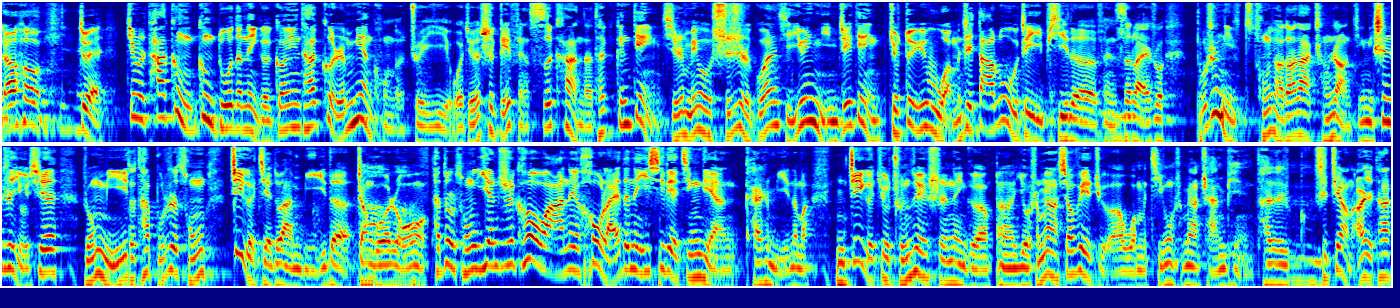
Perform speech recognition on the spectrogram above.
然后，对，就是他更更多的那个关于他个人面孔的追忆，我觉得是给粉丝看的，他跟电影其实没有实质的关系，因为你你这电影就对于我们这大陆这一批的粉丝来说，不是你从小到大成长经历，甚至有些荣迷他不是从这个阶段迷的张国荣，他都是从《胭脂扣》啊那后来的那一系列经典开始迷的嘛，你这个就纯粹是那个呃有什么样消费者，我们提供什么样产品，它是是这样的，而且它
